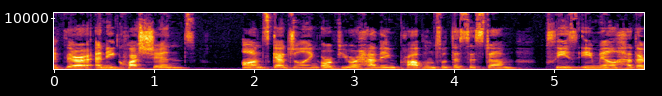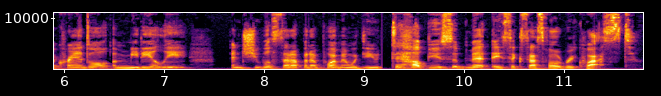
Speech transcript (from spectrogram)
If there are any questions on scheduling or if you are having problems with the system, please email Heather Crandall immediately and she will set up an appointment with you to help you submit a successful request.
